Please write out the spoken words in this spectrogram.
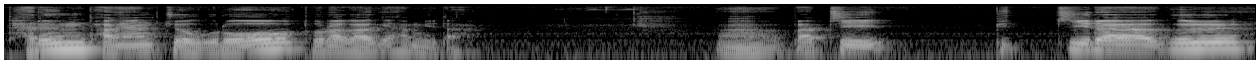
다른 방향 쪽으로 돌아가게 합니다. 어, 마치 빗지락을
